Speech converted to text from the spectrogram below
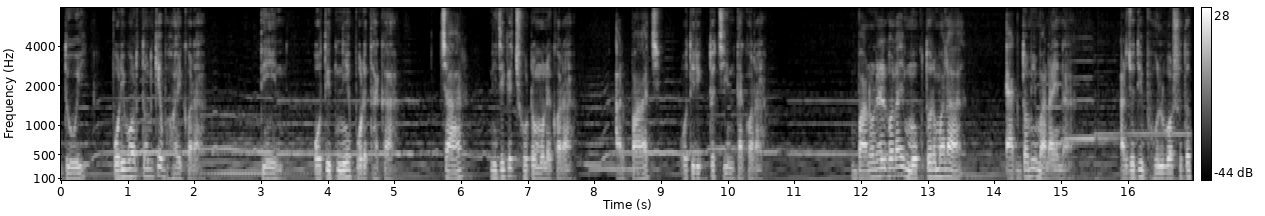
দুই, পরিবর্তনকে ভয় করা। তিন, অতীত নিয়ে পড়ে থাকা। চার, নিজেকে ছোট মনে করা। আর পাঁচ, অতিরিক্ত চিন্তা করা। বানরের গলায় মুক্তোর মালা একদমই মানায় না। আর যদি ভুলবশত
